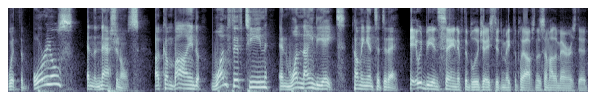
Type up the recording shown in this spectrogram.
with the Orioles and the Nationals, a combined 115 and 198 coming into today. It would be insane if the Blue Jays didn't make the playoffs and then somehow the Mariners did.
